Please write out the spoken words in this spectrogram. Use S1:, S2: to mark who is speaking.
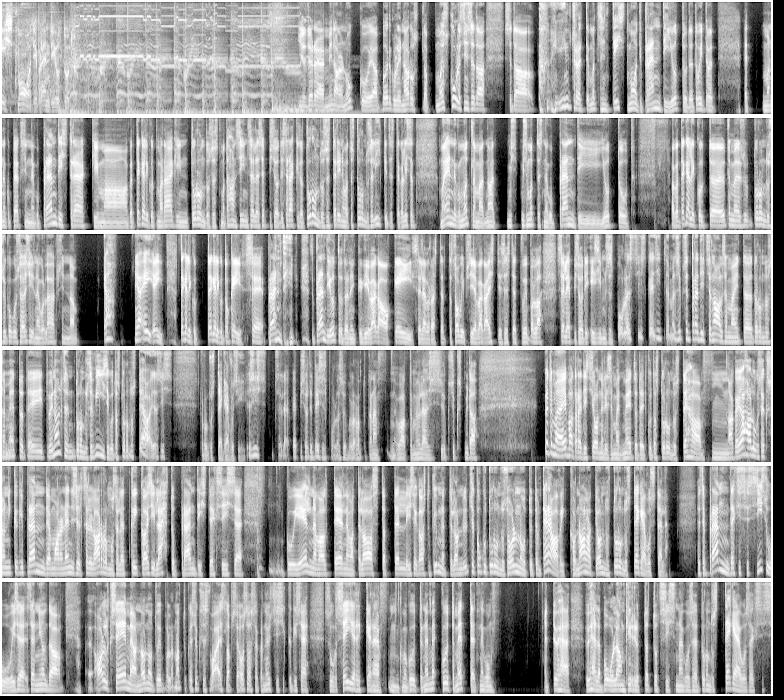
S1: teistmoodi brändijutud.
S2: ja tere, mina olen Uku ja Põrguline arustab, ma just kuulasin seda, seda introt ja mõtlesin teistmoodi brändijutud, et huvitav, et, et ma nagu peaksin nagu brändist rääkima, aga tegelikult ma räägin turundusest, ma tahan siin selles episoodis rääkida turundusest, erinevatest turunduse liikidest, aga lihtsalt ma jäin nagu mõtlema, et noh, et mis, mis mõttes nagu brändijutud. Aga tegelikult ütleme, turunduse kogu see asi nagu läheb sinna, jah ja ei, ei tegelikult, tegelikult okei okay., see brändi, see brändi jutud on ikkagi väga okei okay,, sellepärast et ta sobib siia väga hästi, sest et võib-olla selle episoodi esimeses pooles siis käsitleme siukseid traditsionaalsemaid äh, turunduse meetodeid või noh, üldse turunduse viise, kuidas turundust teha ja siis turundustegevusi ja siis selle episoodi teises pooles võib-olla natukene vaatame üle siis sihukest, mida ütleme ebatraditsioonilisemaid meetodeid, kuidas turundust teha. Mm, aga jah, aluseks on ikkagi bränd ja ma olen endiselt sellel arvamusel, et kõik asi lähtub brändist, ehk siis kui eelnevalt, eelnevatel aastatel, isegi aastakümnetel on üldse kogu turundus olnud, ütleme teravik on alati olnud turundustegevustel ja see bränd ehk siis see sisu või see, see nii-öelda algseeme on olnud võib-olla natuke sihukeses vaeslapse osas, aga nüüd siis ikkagi see suur seierikene, kui me kujutame, kujutame ette, et nagu et ühe, ühele poole on kirjutatud siis nagu see turundustegevus ehk siis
